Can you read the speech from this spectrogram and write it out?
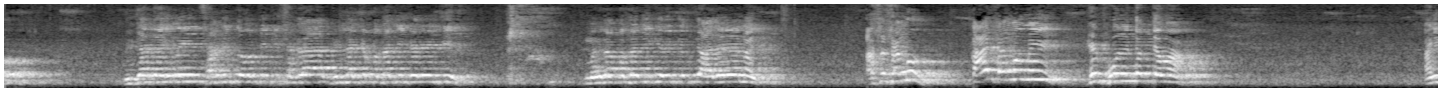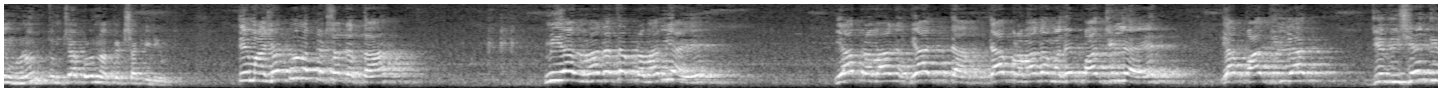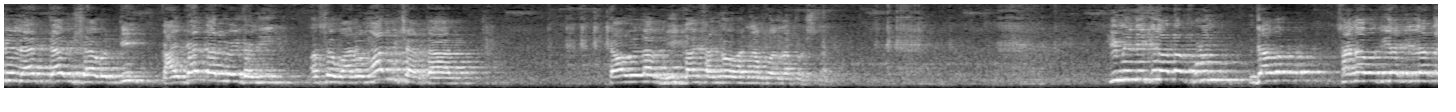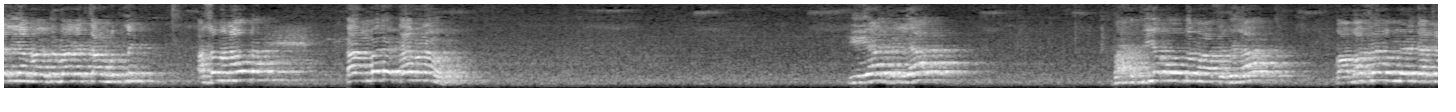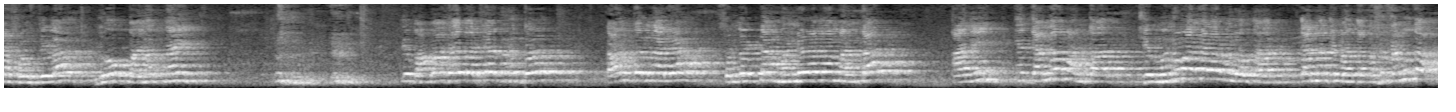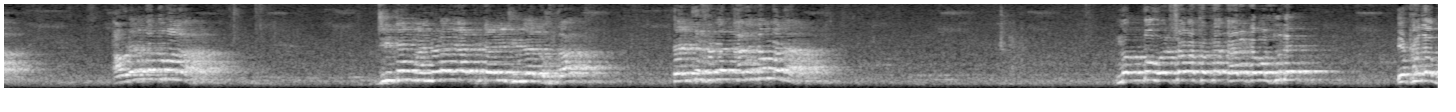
विद्याताईंनी सांगितलं होते की सगळ्या जिल्ह्याच्या पदाधिकारी येतील. महिला पदाधिकारी येतील ते आलेले नाही असं सांगू? काय सांगू मी? हे फोन येतात तेव्हा. आणि म्हणून तुमच्याकडून अपेक्षा केली होती. ते माझ्याकडून अपेक्षा करतात. मी या विभागाचा प्रभारी आहे. या प्रभाग या त्या त्या प्रभागामध्ये पाच जिल्हे आहेत. या पाच जिल्ह्यात जे विषय दिलेले आहेत त्या विषयावरती काय काय कारवाई झाली असं वारंवार विचारतात. त्यावेळेला मी काय सांगावं हा माझा प्रश्न आहे. की मी देखील आता सोडून द्यावं? सांगावं की या जिल्ह्यात आणि या विभागात काम होत नाही असं म्हणावं का काय अंबाले काय म्हणावं की या जिल्ह्यात भारतीय बौद्ध महासभेला बाबासाहेब आंबेडकरच्या संस्थेला लोक मानत नाहीत ते बाबासाहेबांच्या विरुद्ध काम करणाऱ्या संघटना मंडळाला मानतात आणि ते त्यांना मानतात जे मनुवादाला बोलवतात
